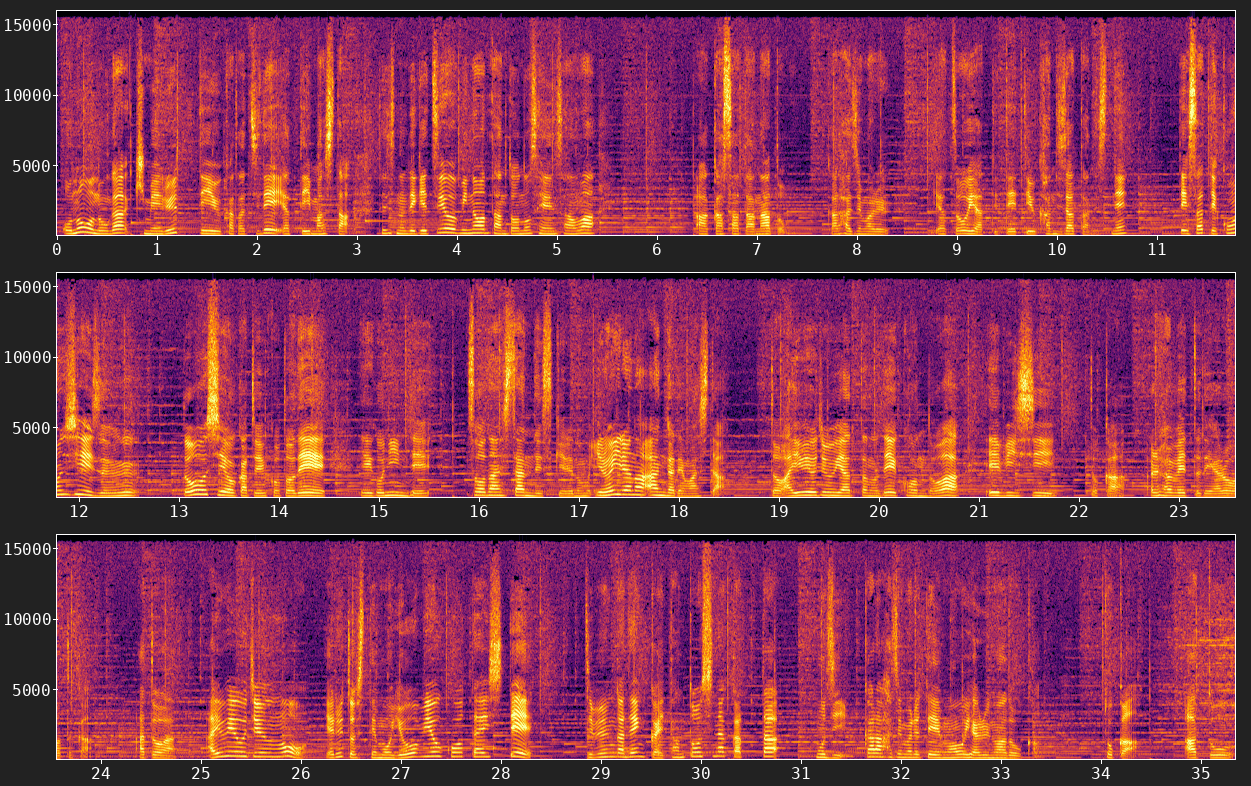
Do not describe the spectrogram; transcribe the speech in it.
各々が決めるっていう形でやっていました。ですので月曜日の担当のセンさんは赤サタナとから始まるやつをやっててっていう感じだったんですね。でさて今シーズンどうしようかということで、え5人で相談したんですけれどもいろいろな案が出ました。とあいうえお順やったので今度は ABC とかアルファベットでやろうとかあとはあいうえお順をやるとしても曜日を交代して自分が前回担当しなかった文字から始まるテーマをやるのはどうかとかあと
